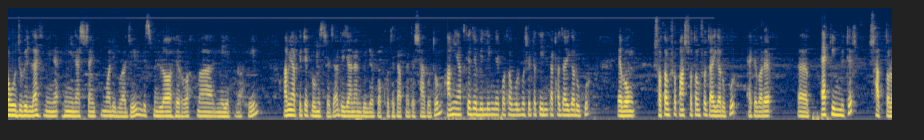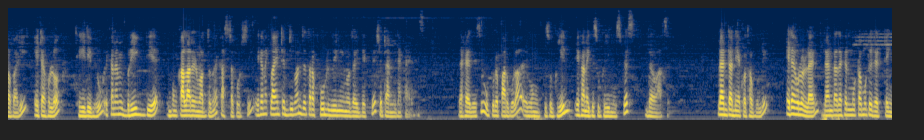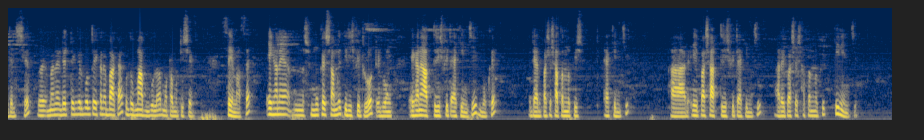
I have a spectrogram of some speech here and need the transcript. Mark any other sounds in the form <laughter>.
আউজুবিল্লাহ রাজিম। বিসমিল্লাহির রহমানির রহিম। আমি architect Rumis Reza design and বিল্ডের পক্ষ থেকে আপনাদের স্বাগতম। আমি আজকে যে বিল্ডিং নিয়ে কথা বলব, সেটা তিন কাঠা জায়গার উপর এবং শতাংশ, পাঁচ শতাংশ জায়গার উপর একেবারে এক ইউনিটের সাততলা বাড়ি। এটা হলো থ্রি ডি ভিউ। এখানে আমি ব্রিক দিয়ে এবং কালারের মাধ্যমে কাজটা করছি। এখানে ক্লায়েন্টের ডিমান্ড যে তারা ফুল গ্রিন অনুযায়ী দেখবে, সেটা আমি দিচ্ছি। দেখাই দিয়েছি, উপরে পারগোলা এবং কিছু গ্রিন এখানে কিছু গ্রিন স্পেস দেওয়া আছে। ল্যান্ডটা নিয়ে কথা বলি। এটা হলো ল্যান্ড ল্যান্ডটা দেখেন মোটামুটি রেক্টেঙ্গেল শেপ মানে রেক্টেঙ্গেল বলতে এখানে বাঁকা, কিন্তু মাপগুলা মোটামুটি শেপ সেম আছে। এখানে মুখের সামনে তিরিশ ফিট রোড এবং এখানে আটত্রিশ ফিট এক ইঞ্চি মুখে। ডান পাশে সাতান্ন ফিট এক ইঞ্চি। আর এই পাশে আটত্রিশ ফিট এক ইঞ্চি। আর এই পাশে সাতান্ন ফিট তিন ইঞ্চি।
